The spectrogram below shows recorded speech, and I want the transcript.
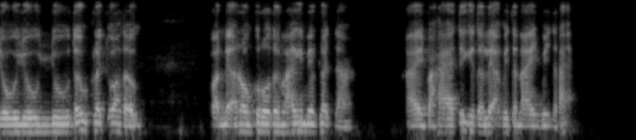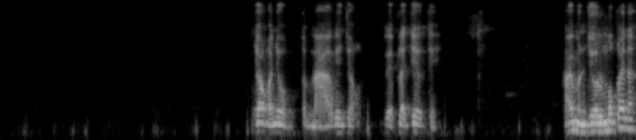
យូរយូរយូរទៅផ្លិចអស់ទៅបើអ្នករងគ្រោះទាំងឡាយគេមានផ្លិចណាឯងប្រហែលតិចគេទៅលាក់ពីតណៃវិញដែរយកមកញោមដំណើរវាចុះវាផ្លិចយើងទេ ហើយមិនយល់មុខទេណា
